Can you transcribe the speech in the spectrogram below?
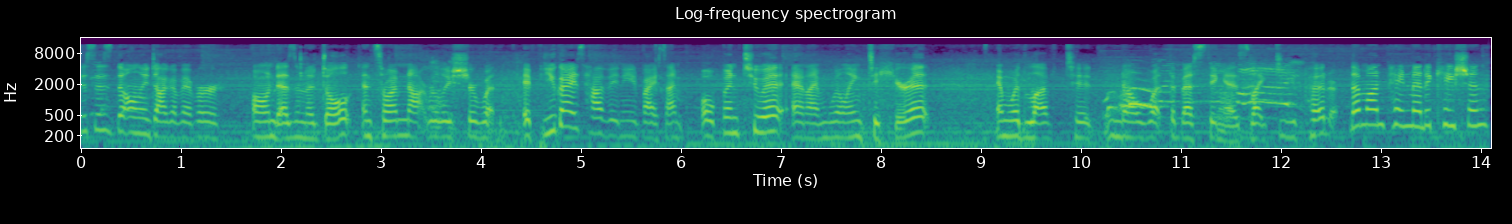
this is the only dog I've ever owned as an adult. And so I'm not really sure what, if you guys have any advice, I'm open to it and I'm willing to hear it and would love to know what the best thing is. Like, do you put them on pain medication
